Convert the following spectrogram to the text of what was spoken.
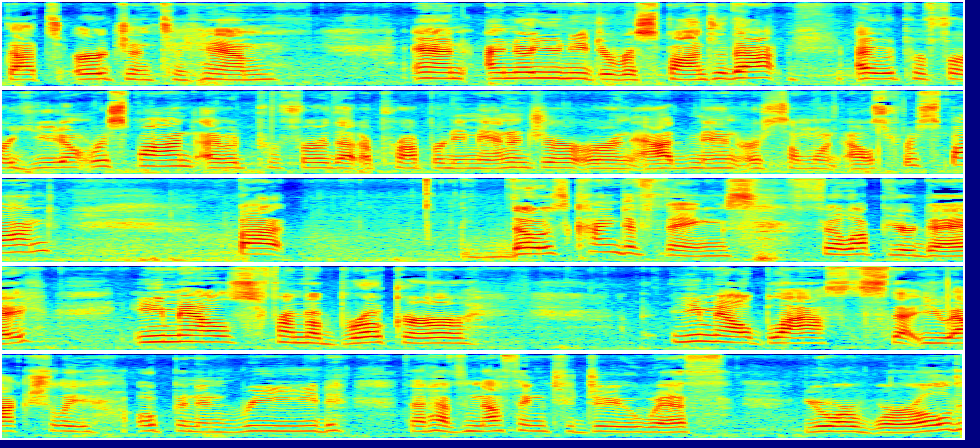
that's urgent to him. And I know you need to respond to that. I would prefer you don't respond. I would prefer that a property manager or an admin or someone else respond. But those kind of things fill up your day. Emails from a broker, email blasts that you actually open and read that have nothing to do with your world,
